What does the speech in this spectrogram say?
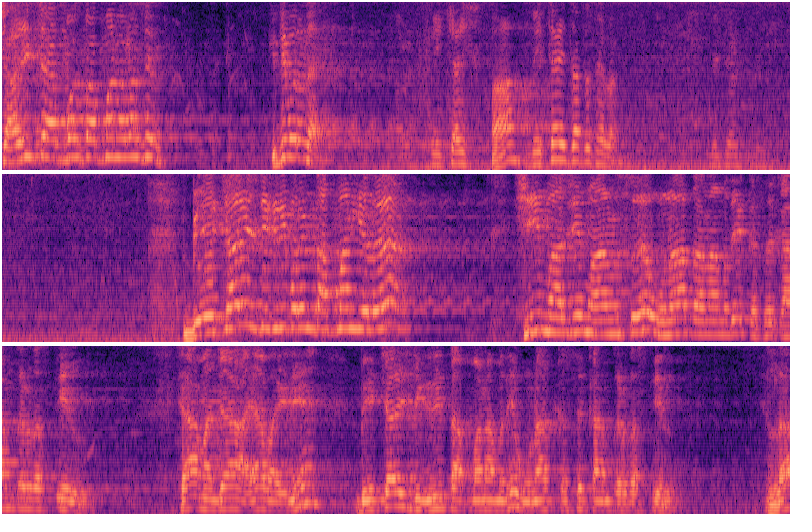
चाळीसच्या आसपास तापमान आलं असेल. किती पर्यंत आहे? बेचाळीस. हा? बेचाळीस जातो साहेब बेचाळीस डिग्री पर्यंत तापमान गेलं ही माझी माणसं उन्हातानामध्ये कसं काम करत असतील? ह्या माझ्या आयाबाईने बेचाळीस डिग्री तापमानामध्ये उन्हात कसं काम करत असतील? ह्याला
